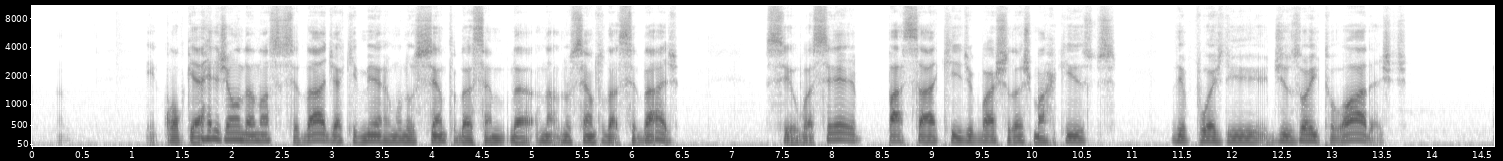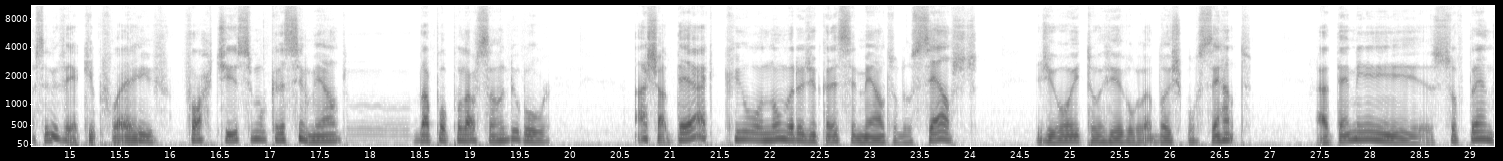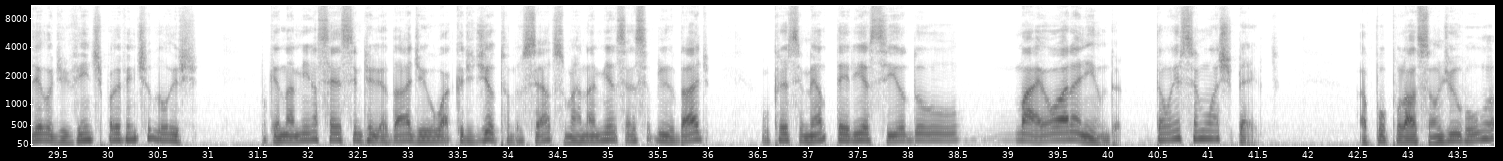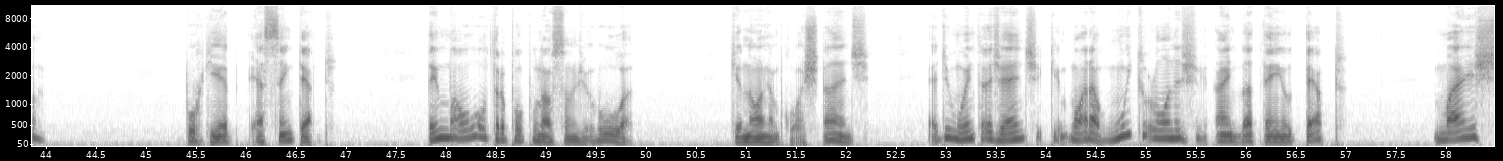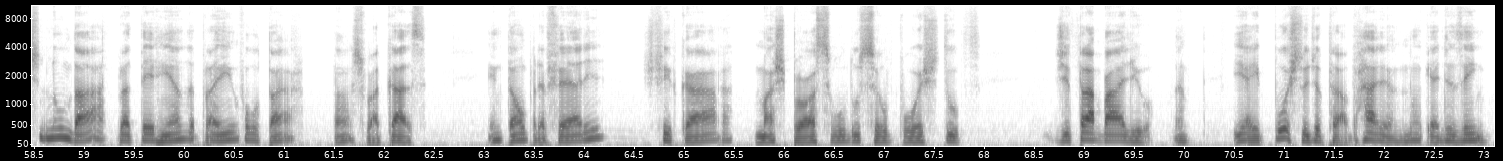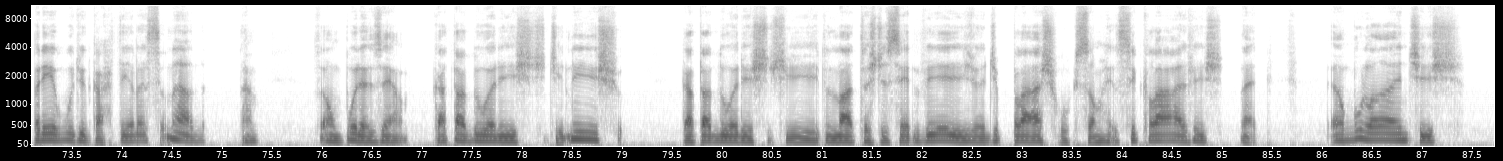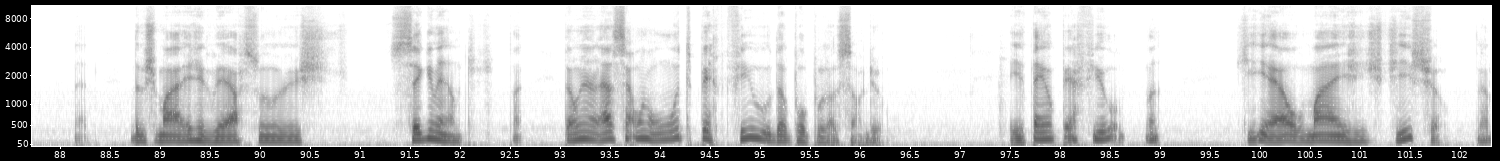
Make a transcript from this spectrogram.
Em qualquer região da nossa cidade, aqui mesmo no centro da, da no centro da cidade, se você passar aqui debaixo das marquises depois de 18 horas, você vê que foi fortíssimo crescimento da população de rua. Acho até que o número de crescimento do censo, de 8,2%, até me surpreendeu de 20 para 22. Porque na minha sensibilidade, eu acredito no censo, mas na minha sensibilidade, o crescimento teria sido maior ainda. Então, esse é um aspecto. A população de rua, porque é sem teto. Tem uma outra população de rua, que não é constante, é de muita gente que mora muito longe, ainda tem o teto, mas não dá para ter renda para ir voltar para sua casa. Então prefere ficar mais próximo do seu posto de trabalho. Né? E aí, posto de trabalho não quer dizer emprego de carteira assinada. Tá? São, por exemplo, catadores de lixo, catadores de latas de cerveja, de plástico que são recicláveis, né? ambulantes, né? dos mais diversos segmentos. Tá? Então, esse é um outro perfil da população de E tem o perfil né? que é o mais difícil, né?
